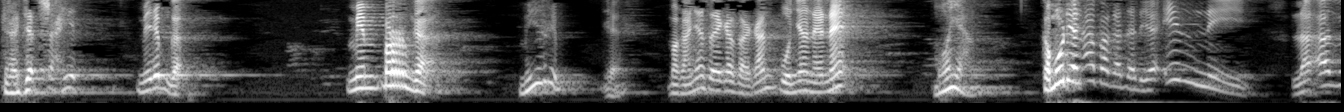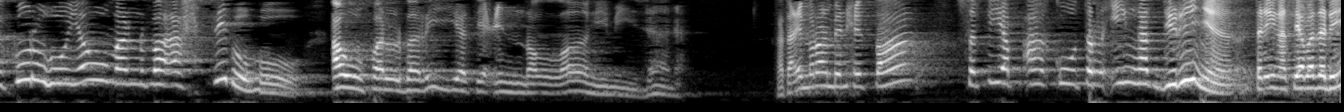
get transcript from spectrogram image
derajat syahid. Mirip nggak? Mimper nggak? Mirip. Ya. Makanya saya katakan punya nenek moyang. Kemudian apa kata dia? Ini la azkuruhu yawman fa ahsibuhu awfal bariyati indallahi mizana. Kata Imran bin Hittan, setiap aku teringat dirinya. Teringat siapa tadi?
